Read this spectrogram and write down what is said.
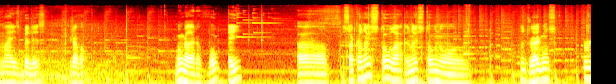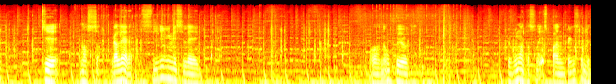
Mas beleza, já volto. Bom galera, voltei. Uh, só que eu não estou lá, eu não estou no, no Dragons porque... Nossa, galera, se ligue nesse lag. Ó, oh, não fui eu. Eu vou matar só na espada, não quero nem saber.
